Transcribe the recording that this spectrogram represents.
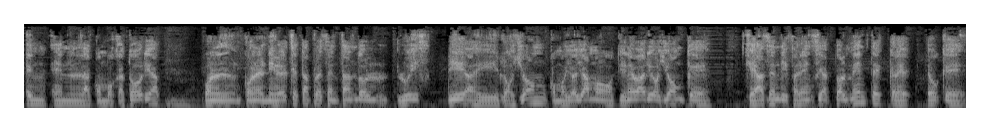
en, en la convocatoria, con el, con el nivel que está presentando Luis Díaz y los John, como yo llamo, tiene varios John que, que hacen diferencia actualmente, creo que,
